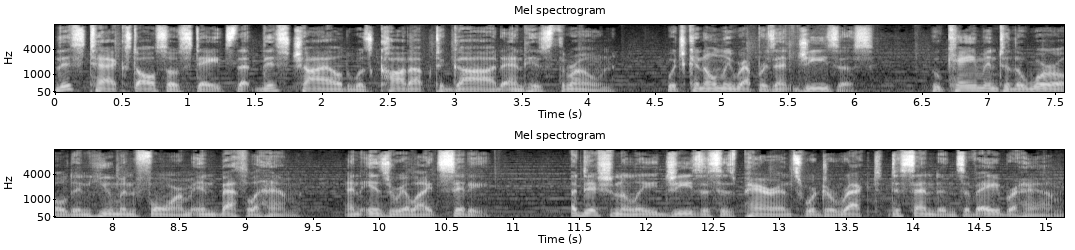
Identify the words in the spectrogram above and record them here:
This text also states that this child was caught up to God and his throne, which can only represent Jesus, who came into the world in human form in Bethlehem, an Israelite city. Additionally, Jesus' parents were direct descendants of Abraham.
